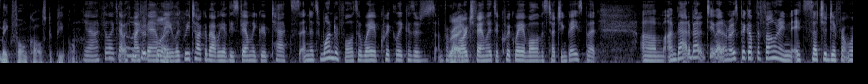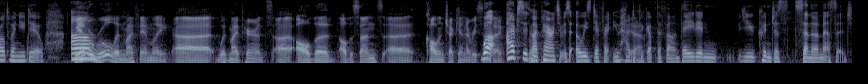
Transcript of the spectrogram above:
make phone calls to people. Yeah, I feel like That's that a with really my family. point. Like we talk about, we have these family group texts, and it's wonderful. It's a way of quickly because there's I'm from Right. a large family. It's a quick way of all of us touching base, but. Um, I'm bad about it too. I don't always pick up the phone, and it's such a different world when you do. We have a Um, rule in my family uh, with my parents. Uh, all the all the sons uh, call and check in every Sunday. Well. I have to say, with my parents, it was always different. You had Yeah. to pick up the phone. They didn't. You couldn't just send them a message.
